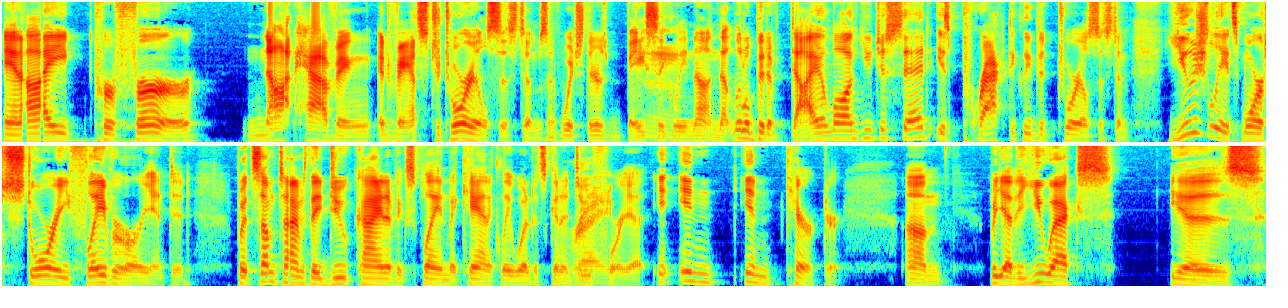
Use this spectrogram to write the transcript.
and I prefer not having advanced tutorial systems, of which there's basically none. That little bit of dialogue you just said is practically the tutorial system. Usually it's more story flavor oriented, but sometimes they do kind of explain mechanically what it's going to do Right. for you in in, in character. Um, but yeah, the UX is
